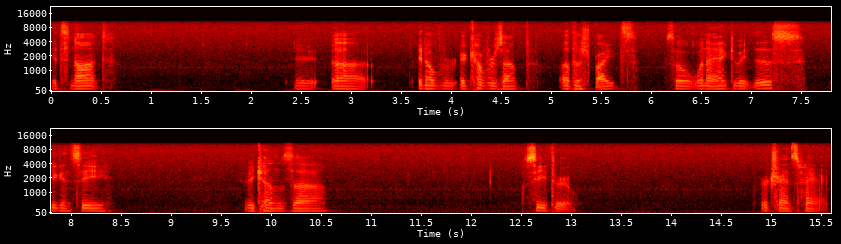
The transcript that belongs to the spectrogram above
it's not it uh it over it covers up other sprites. So when I activate this, you can see it becomes uh see-through or transparent.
